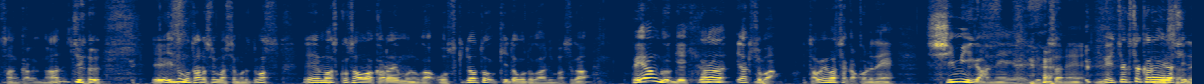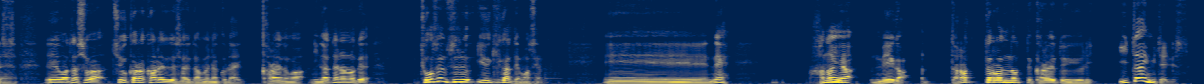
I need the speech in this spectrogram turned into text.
さんからなんちゅう、えーいつも楽しませてもらってます、えーマスコさんは辛いものがお好きだと聞いたことがありますがペヤング激辛焼きそば食べましたか？これねシミがね言ってたね。めちゃくちゃ辛いらしいです、えー私は中辛カレーでさえダメなくらい辛いのが苦手なので挑戦する勇気が出ません。えー、ね鼻や目がダラッダラになって辛いというより痛いみたいです、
